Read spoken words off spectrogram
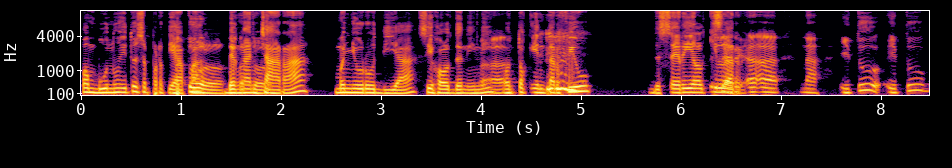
pembunuh itu seperti apa Betul, dengan betul. cara menyuruh dia si Holden ini Heeh. untuk interview the serial killer. Seri- eh, eh. nah itu itu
